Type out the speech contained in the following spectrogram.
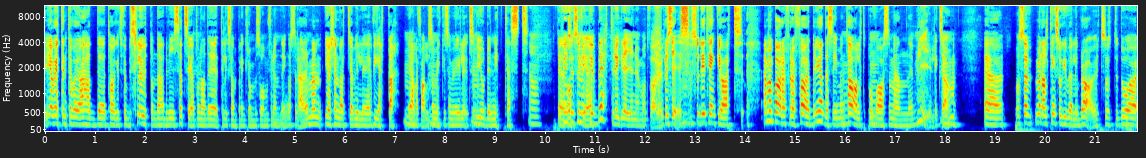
jag vet inte vad jag hade tagit för beslut om det hade visat sig att hon hade till exempel en kromosomförändring och sådär. Men jag kände att jag ville veta i alla fall så mycket som möjligt. Så vi gjorde en NIPT-test. Ja. Det Eh, finns ju så mycket eh, bättre grejer nu mot förut. Precis, så det tänker jag att, ja, men bara för att förbereda sig mentalt på vad som än blir. Liksom. Eh, och så, men allting såg ju väldigt bra ut. Så, då,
